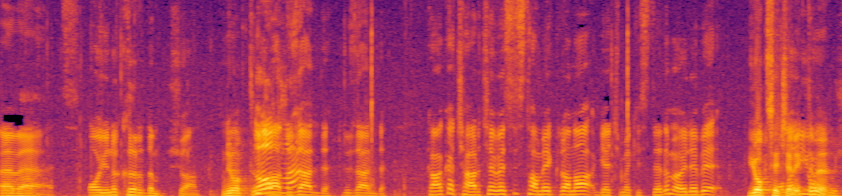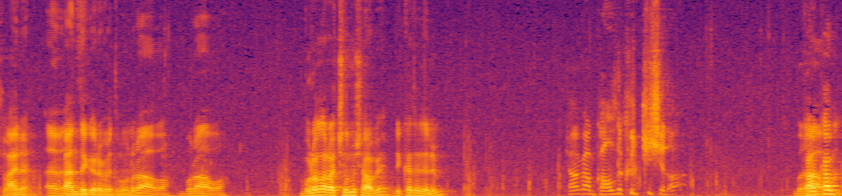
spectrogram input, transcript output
Evet. Oyunu kırdım şu an. Ne yaptın? Ne oldu Aa lan? düzeldi, düzeldi. Kanka çerçevesiz tam ekrana geçmek istedim. Öyle bir Yok seçenek değil mi? Aynen. Evet. Ben de göremedim onu. bravo, bravo. Buralar açılmış abi. Dikkat edelim. Kankam kaldı 40 kişi la. Bravo. Kankam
